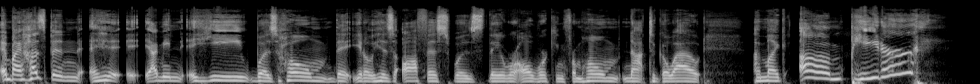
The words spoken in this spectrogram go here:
And my husband, I mean, he was home that, you know, his office was, they were all working from home, not to go out. I'm like, um, Peter,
